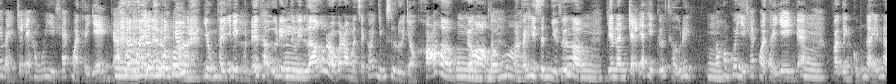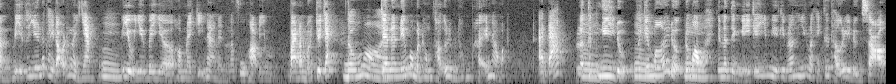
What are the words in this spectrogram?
các bạn trẻ không có gì khác ngoài thời gian cả ừ, nên đúng cứ rồi. dùng thời gian mình để thử đi ừ. tại vì lớn rồi bắt đầu mình sẽ có những sự lựa chọn khó hơn ừ, đúng không đúng rồi. mình phải hy sinh nhiều thứ hơn ừ. cho nên trẻ thì cứ thử đi ừ. nó không có gì khác ngoài thời gian cả ừ. và tiền cũng nghĩ là bây giờ thế giới nó thay đổi rất là nhanh ừ. ví dụ như bây giờ hôm nay kỹ năng này nó phù hợp nhưng ba năm nữa chưa chắc đúng rồi cho nên nếu mà mình không thử thì mình không thể nào mà adapt là ừ. thích nghi được với ừ. cái mới được đúng ừ. không cho nên tiền nghĩ cái giống như kim nói thứ nhất là hãy cứ thử đi đừng sợ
